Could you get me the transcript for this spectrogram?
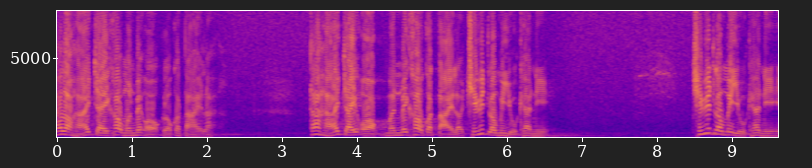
ถ้าเราหายใจเข้ามันไม่ออกเราก็ตายละ ถ้าหายใจออกมันไม่เข้าก็ตายแล้วชีวิตเรามีอยู่แค่นี้ ชีวิตเราไม่อยู่แค่นี้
